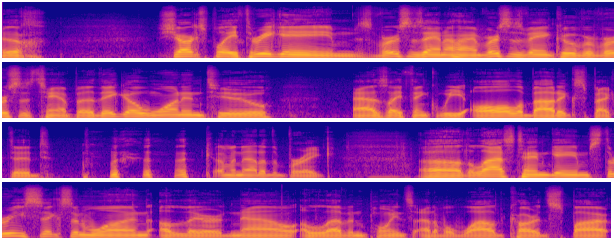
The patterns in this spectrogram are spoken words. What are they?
ugh, Sharks play three games versus Anaheim, versus Vancouver, versus Tampa. They go one and two, as I think we all about expected coming out of the break. Uh, the last 10 games, 3 6 and 1. Uh, they're now 11 points out of a wild card spot.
